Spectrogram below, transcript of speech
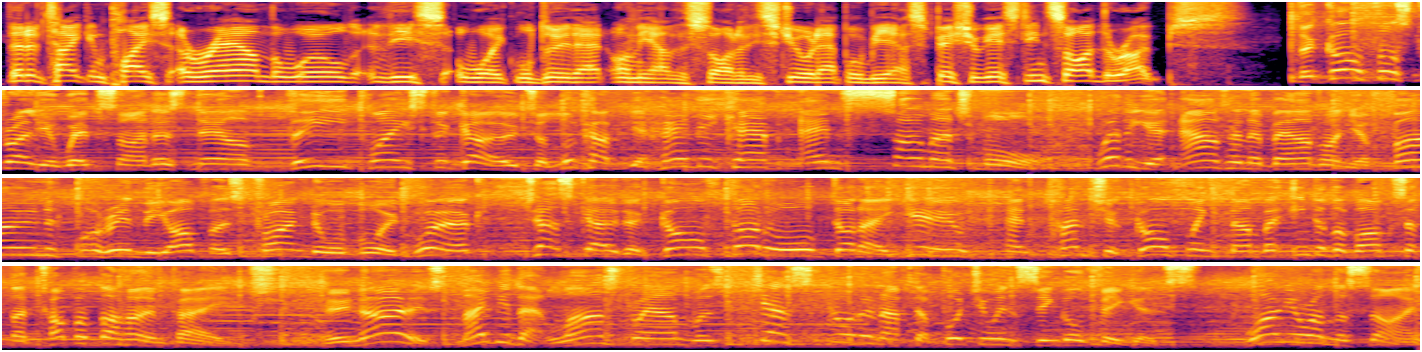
that have taken place around the world this week. We'll do that on the other side of this. Stuart Apple will be our special guest inside the ropes. The Golf Australia website is now the place to go to look up your handicap and so much more. Whether you're out and about on your phone or in the office trying to avoid work, just go to golf.org.au and punch your golf link number into the box at the top of the homepage. Who knows? Maybe that last round was just good enough to put you in single figures. While you're on the site,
